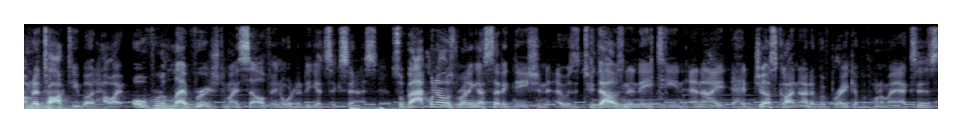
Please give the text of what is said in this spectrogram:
I'm to talk to you about how I over leveraged myself in order to get success. So, back when I was running Aesthetic Nation, it was 2018, and I had just gotten out of a breakup with one of my exes.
